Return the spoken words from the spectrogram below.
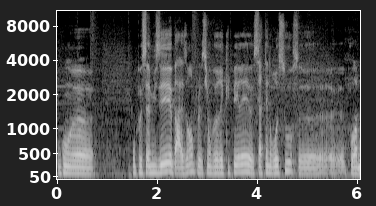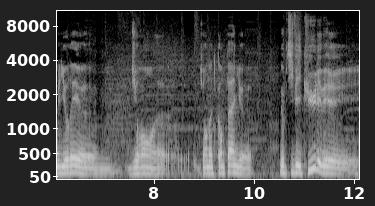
Donc, on, peut s'amuser, par exemple, si on veut récupérer certaines ressources pour améliorer durant, durant notre campagne nos petits véhicules, et,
